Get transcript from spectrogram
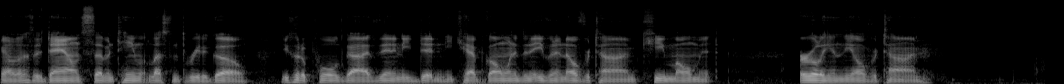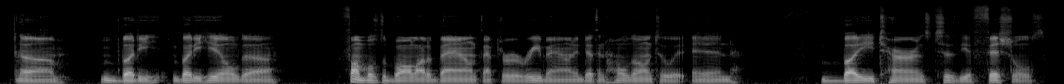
you know, they're down 17 with less than three to go you could have pulled guys in and he didn't. He kept going, and then even in overtime, key moment early in the overtime, um, Buddy Buddy Hield uh, fumbles the ball out of bounds after a rebound and doesn't hold on to it, and Buddy turns to the officials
